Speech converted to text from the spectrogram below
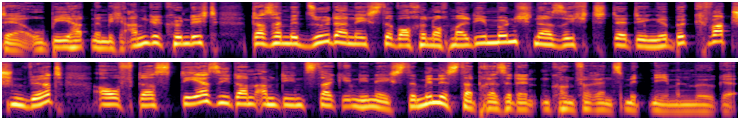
Der OB hat nämlich angekündigt, dass er mit Söder nächste Woche nochmal die Münchner Sicht der Dinge bequatschen wird, auf dass der sie dann am Dienstag in die nächste Ministerpräsidentenkonferenz mitnehmen möge.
